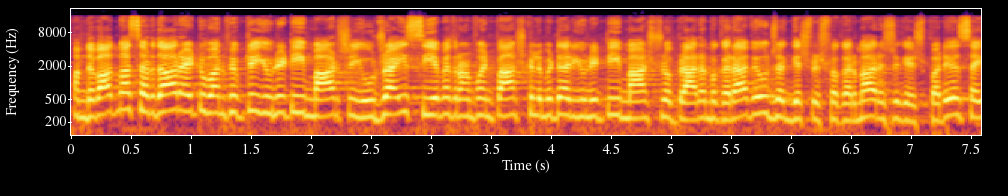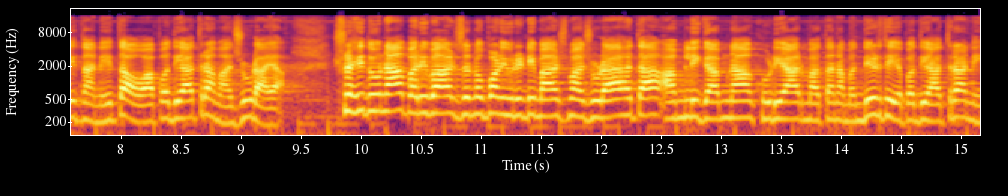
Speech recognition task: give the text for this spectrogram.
અમદાવાદમાં Sardar at one fifty unity march યોજાઈ. સીએમએ ત્રણ પોઈન્ટ પાંચ કિલોમીટર યુનિટી માર્ચનો પ્રારંભ કરાવ્યો. જગદીશ વિશ્વકર્મા, ઋષિકેશ પટેલ સહિતના નેતાઓ આ પદયાત્રામાં જોડાયા. શહીદોના પરિવારજનો પણ યુનિટી માર્ચમાં જોડાયા હતા. આંબલી ગામના ખોડિયાર માતાના મંદિરથી પદયાત્રાની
